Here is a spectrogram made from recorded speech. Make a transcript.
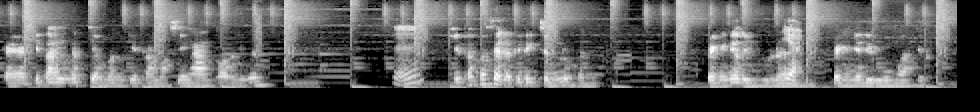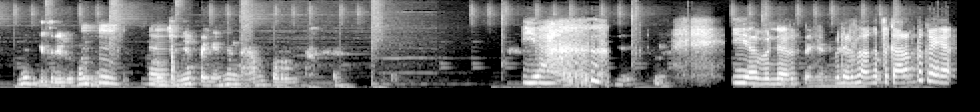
kayak kita inget zaman kita masih ngantor gitu kan. Mm-mm. kita pasti ada titik jenuh kan. Pengennya liburan Iya. pengennya di rumah gitu. Ini begitu di rumah Mm-mm. Dan- lucunya pengennya ngantor. Iya. Iya bener bener ngantor. banget. Sekarang tuh kayak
